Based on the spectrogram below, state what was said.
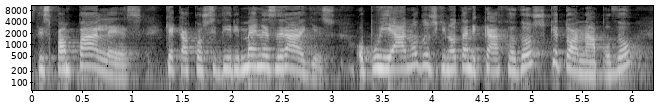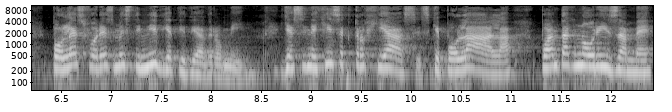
στις παμπάλαιες και κακοσυντηρημένες ράγες, όπου η άνοδος γινόταν η κάθοδος και το ανάποδο, πολλές φορές μες στην ίδια τη διαδρομή, για συνεχείς εκτροχιάσεις και πολλά άλλα που αν τα γνωρίζαμε,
